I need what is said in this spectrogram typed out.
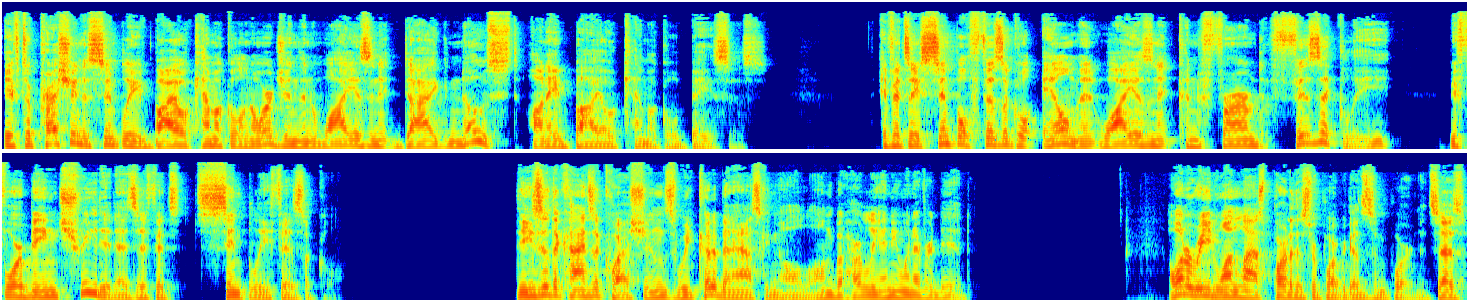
If depression is simply biochemical in origin, then why isn't it diagnosed on a biochemical basis? If it's a simple physical ailment, why isn't it confirmed physically before being treated as if it's simply physical? These are the kinds of questions we could have been asking all along, but hardly anyone ever did. I want to read one last part of this report because it's important. It says,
